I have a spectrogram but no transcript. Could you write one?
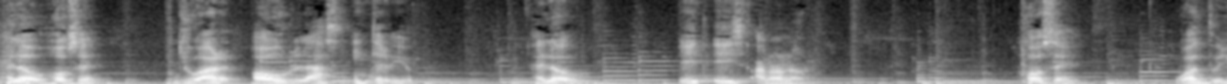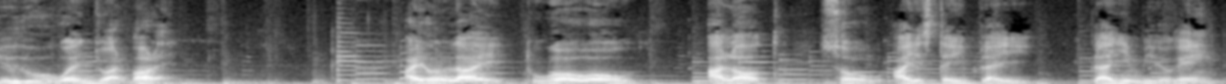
Hello, Jose. You are our last interview. Hello. It is an honor. Jose, what do you do when you are bored? I don't like to go out a lot, so I stay play, playing video games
